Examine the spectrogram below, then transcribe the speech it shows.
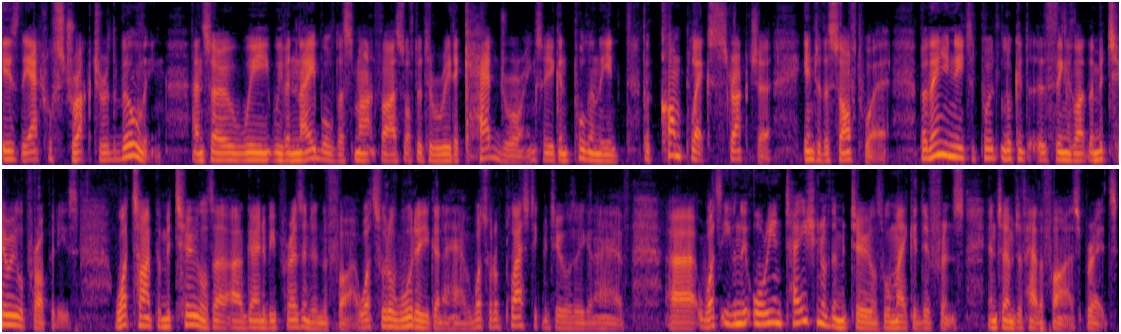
is the actual structure of the building, and so we we've enabled the SMARTFIRE software to read a CAD drawing, so you can pull in the the complex structure into the software. But then you need to put look at things like the material properties. What type of materials are, are going to be present in the fire? What sort of wood are you going to have? What sort of plastic materials are you going to have? Uh, what's even the orientation of the materials will make a difference in terms of how the fire spreads.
